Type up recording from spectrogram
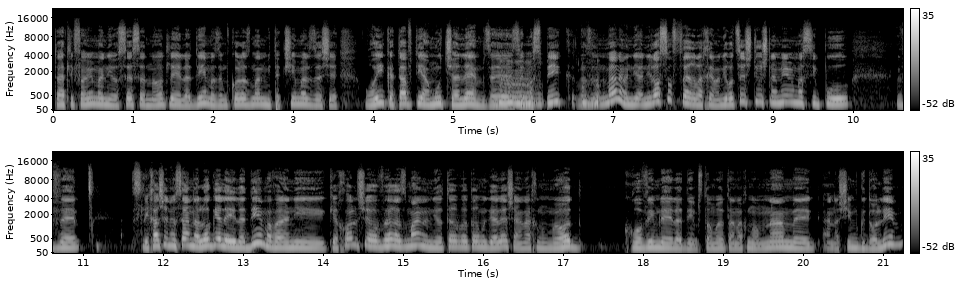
את יודעת, לפעמים אני עושה סדנאות לילדים, אז הם כל הזמן מתעקשים על זה שרועי, כתבתי עמוד שלם, זה, זה מספיק? אז אני אומר להם, אני, אני לא סופר לכם, אני רוצה שתהיו שלמים עם הסיפור, ו... סליחה שאני עושה אנלוגיה לילדים, אבל אני, ככל שעובר הזמן, אני יותר ויותר מגלה שאנחנו מאוד קרובים לילדים. זאת אומרת, אנחנו אמנם אה, אנשים גדולים,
